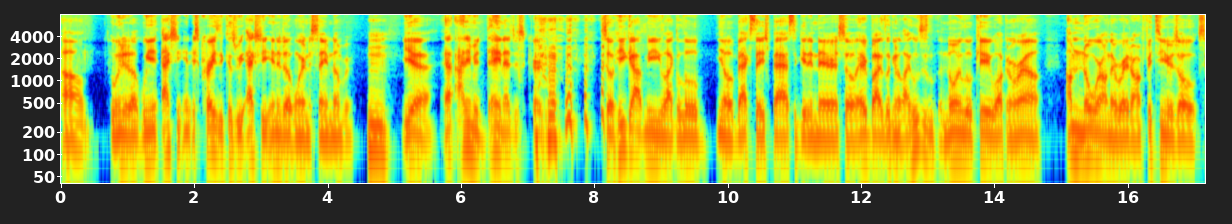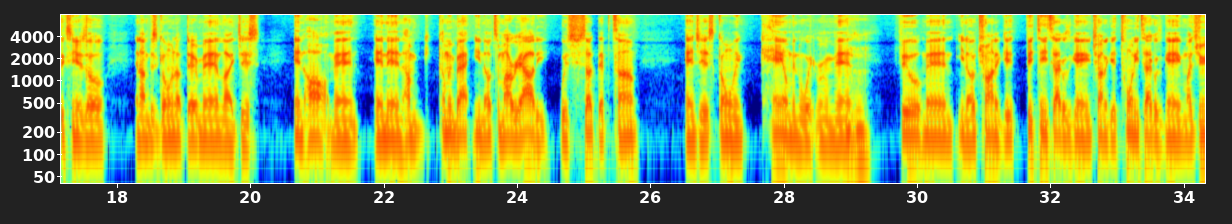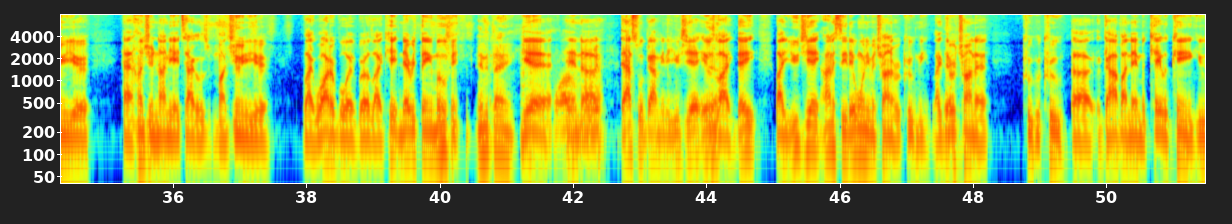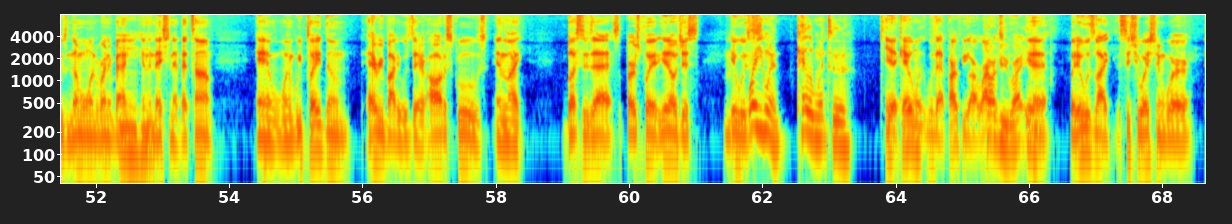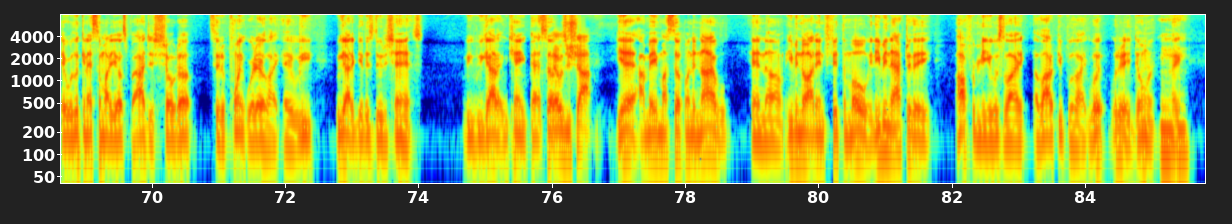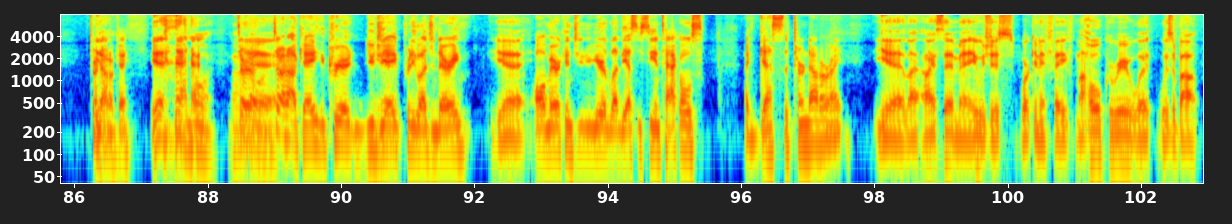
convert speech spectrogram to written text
um, who ended up. We actually, it's crazy because we actually ended up wearing the same number. Mm. Yeah, I, I didn't even. Dang, that just occurred. To me. so he got me like a little, you know, backstage pass to get in there. So everybody's looking at like, who's this annoying little kid walking around? I'm nowhere on their radar. I'm 15 years old, 16 years old, and I'm just going up there, man, like just in awe, man. And then I'm coming back, you know, to my reality, which sucked at the time, and just going ham in the weight room, man. Field, man, you know, trying to get 15 tackles a game, trying to get 20 tackles a game. My junior year had 198 tackles. My junior year, like water boy, bro, like hitting everything moving. Anything. Yeah, Water and uh, that's what got me to UGA. It was Yeah. like they, like UGA. Honestly, they weren't even trying to recruit me. Like they Yeah. were trying to recruit, recruit uh, a guy by the name of Caleb King. He was number one running back in Mm-hmm. the nation at that time. And when we played them, everybody was there, all the schools, and like bust his ass. First play, you know, just it was. Where he went? Caleb went to Yeah, Caleb went- was at Parkview, our rival Parkview, school. right? Yeah. But it was like the situation where they were looking at somebody else, but I just showed up to the point where they're like, "Hey, we we got to give this dude a chance. We we got it. We can't pass up." That was your shot. yeah, I made myself undeniable, and um, even though I didn't fit the mold, and even after they offered me, it was like a lot of people were like, "What? What are they doing?" Like, Turned Yeah. out okay. yeah, not knowing. Turned, knowing. out, turned out okay. Your career at UGA, Yeah. pretty legendary. yeah. All American junior year, led the SEC in tackles. I guess it turned out all right. Yeah, like, like I said, man, it was just working in faith. My whole career was was about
